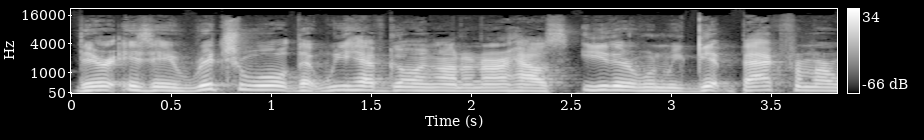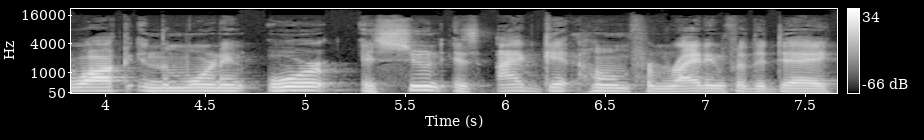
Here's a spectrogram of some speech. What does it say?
There is a ritual that we have going on in our house either when we get back from our walk in the morning or as soon as I get home from writing for the day.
